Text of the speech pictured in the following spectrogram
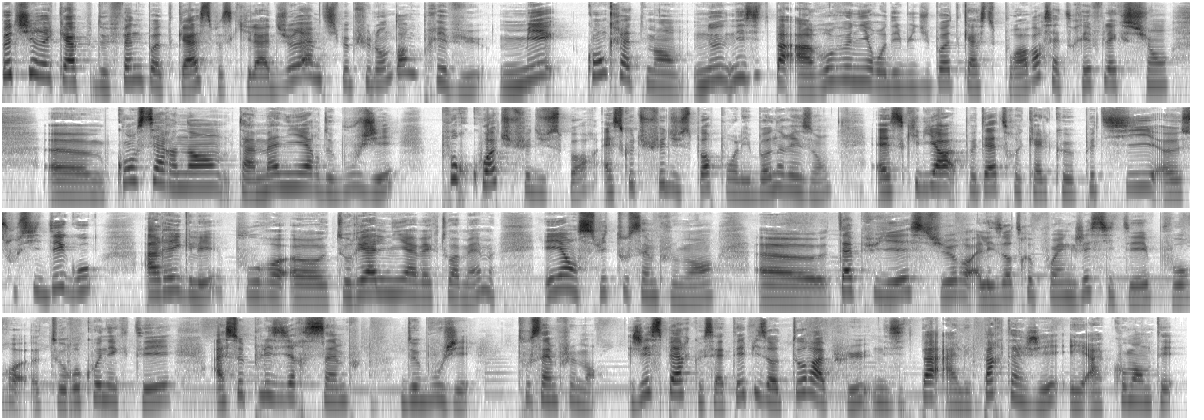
Petit récap de fin podcast parce qu'il a duré un petit peu plus longtemps que prévu, mais concrètement, n'hésite pas à revenir au début du podcast pour avoir cette réflexion euh, concernant ta manière de bouger. Pourquoi tu fais du sport? Est-ce que tu fais du sport pour les bonnes raisons? Est-ce qu'il y a peut-être quelques petits euh, soucis d'ego à régler pour euh, te réaligner avec toi-même? Et ensuite, tout simplement, t'appuyer sur les autres points que j'ai cités pour te reconnecter à ce plaisir simple de bouger tout simplement. J'espère que cet épisode t'aura plu, n'hésite pas à le partager et à commenter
